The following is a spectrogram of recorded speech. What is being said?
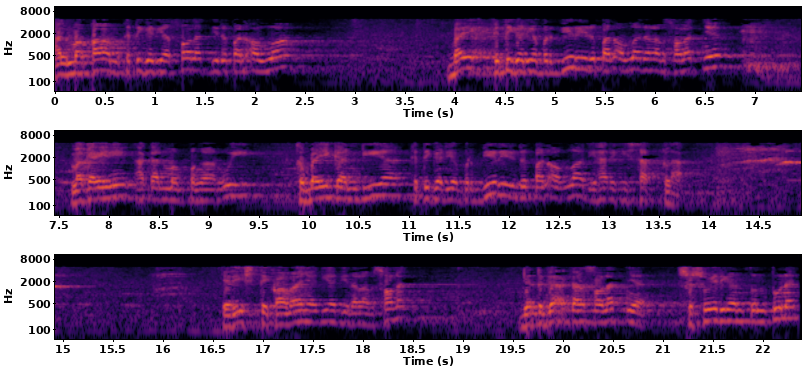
Al-maqam ketika dia sholat di depan Allah. Baik ketika dia berdiri di depan Allah dalam sholatnya. Maka ini akan mempengaruhi kebaikan dia ketika dia berdiri di depan Allah di hari hisab kelak. Jadi istiqamahnya dia di dalam sholat dia tegakkan solatnya sesuai dengan tuntunan.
